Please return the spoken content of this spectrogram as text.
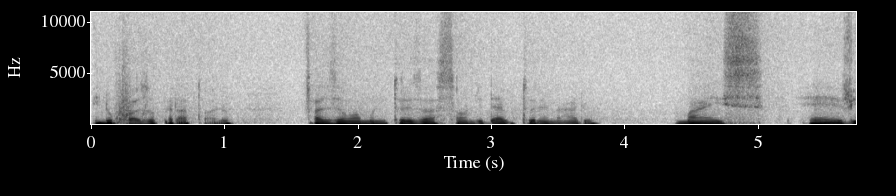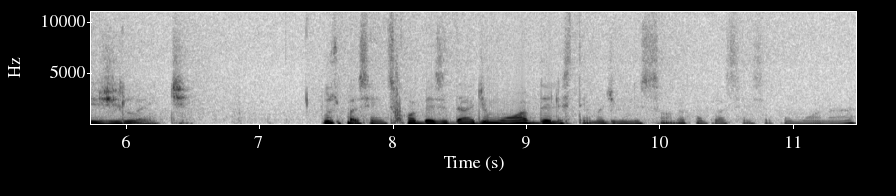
E no pós-operatório, fazer uma monitorização de débito urinário mais é, vigilante. Os pacientes com obesidade mórbida, eles têm uma diminuição da complacência pulmonar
